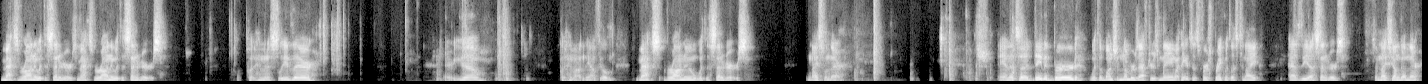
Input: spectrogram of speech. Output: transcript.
Max Veronneau with the Senators. Max Veronneau with the Senators. put him in a sleeve there. There we go. Put him out in the outfield. Max Veronneau with the Senators. Nice one there. And that's uh, David Bird with a bunch of numbers after his name. I think it's his first break with us tonight. Has the uh, Senators. So nice young gun there.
